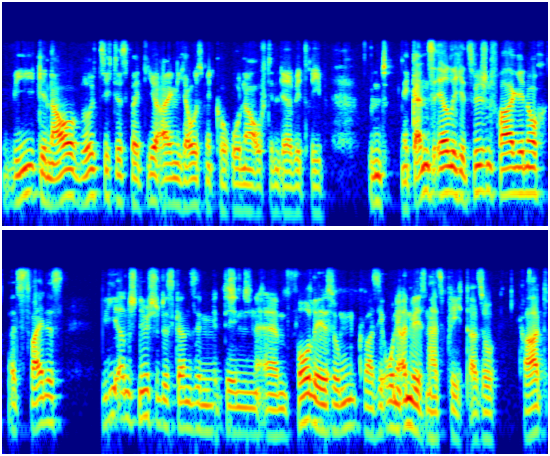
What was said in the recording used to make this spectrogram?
wie genau wirkt sich das bei dir eigentlich aus mit Corona auf den Lehrbetrieb? Und eine ganz ehrliche Zwischenfrage noch als zweites. Wie ernst nimmst du das Ganze mit den ähm, Vorlesungen quasi ohne Anwesenheitspflicht? Also gerade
